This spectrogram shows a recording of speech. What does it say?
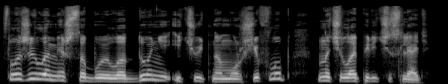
сложила меж собой ладони и, чуть наморщив лоб, начала перечислять.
